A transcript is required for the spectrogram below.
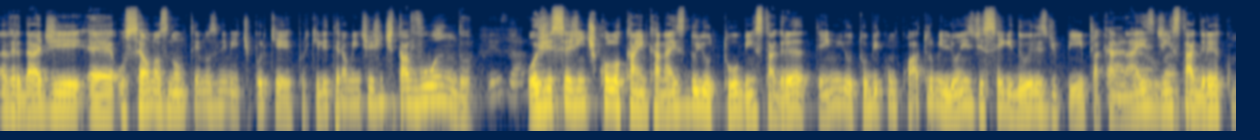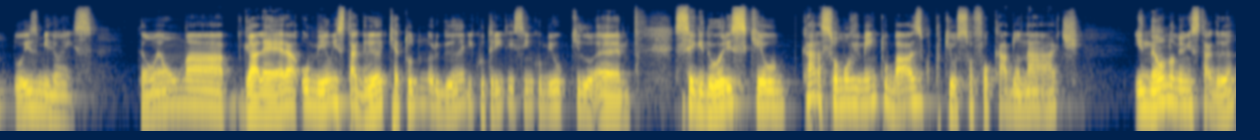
Na verdade, é, o céu nós não temos limite. Por quê? Porque literalmente a gente está voando. Exato. Hoje, se a gente colocar em canais do YouTube, Instagram, tem YouTube com 4 milhões de seguidores de pipa, canais de Caramba. Instagram com 2 milhões. Então é uma galera, o meu Instagram, que é todo no orgânico, 35 mil quilo- é, seguidores, que eu, cara, sou movimento básico, porque eu sou focado na arte e não no meu Instagram,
